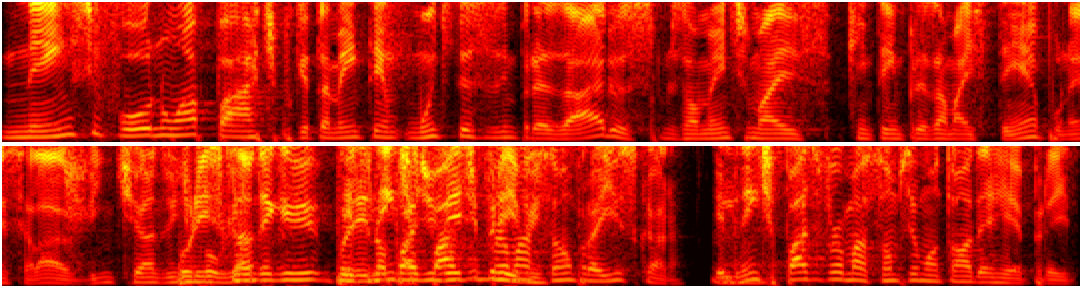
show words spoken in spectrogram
nem se for numa parte, porque também tem muitos desses empresários, principalmente mais quem tem empresa há mais tempo, né, sei lá, 20 anos, 20 Por isso que não anos, tem que- por ele isso não nem pode te passa ver de briefing. informação pra isso, cara. Ele nem te passa informação pra você montar uma DRE pra ele.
